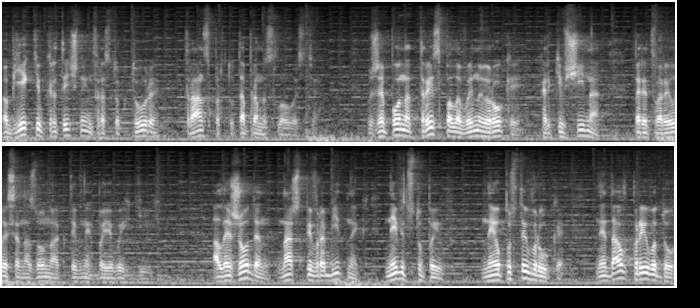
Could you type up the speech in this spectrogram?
об'єктів критичної інфраструктури, транспорту та промисловості. Вже понад три з половиною роки Харківщина перетворилася на зону активних бойових дій. Але жоден наш співробітник не відступив, не опустив руки, не дав приводу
